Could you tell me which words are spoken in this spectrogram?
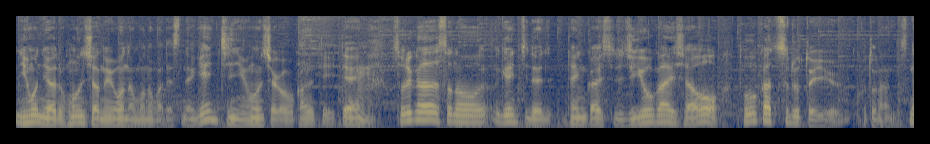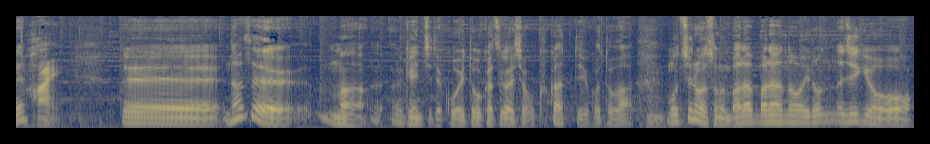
日本にある本社のようなものがですね現地に本社が置かれていて、うん、それがその現地で展開している事業会社を統括するということなんですね。はいでなぜ、まあ、現地でこういう統括会社を置くかっていうことは、うん、もちろんそのバラバラのいろんな事業を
